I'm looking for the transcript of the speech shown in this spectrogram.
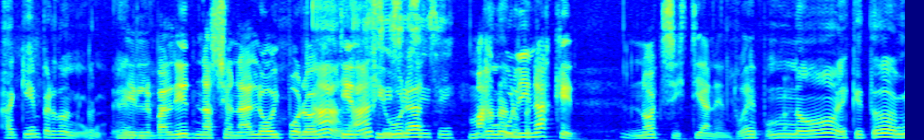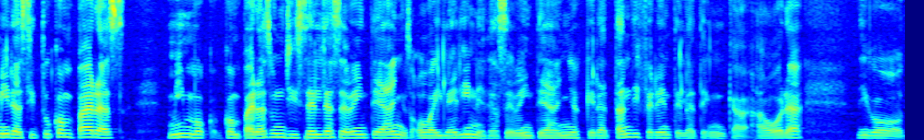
¿A quién, perdón? El Ballet Nacional hoy por hoy Ah, tiene ah, sí, sí, figuras sí, sí. No, no, no, masculinas que no existían en tu época. No, es que todo, mira, si tú comparas, mismo co- comparas un Giselle de hace 20 años o bailarines de hace 20 años, que era tan diferente la técnica, ahora digo,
